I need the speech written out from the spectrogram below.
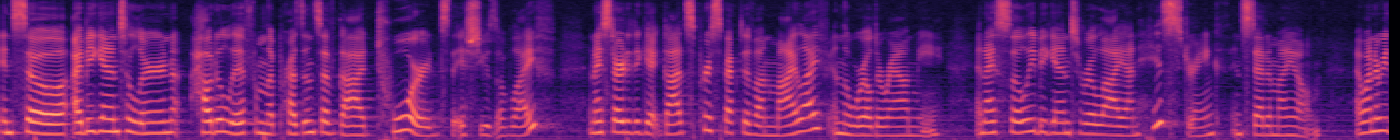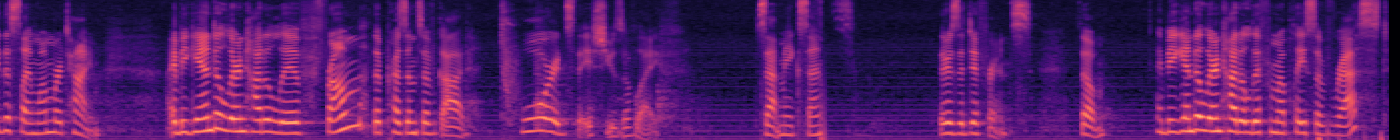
and so I began to learn how to live from the presence of God towards the issues of life. And I started to get God's perspective on my life and the world around me. And I slowly began to rely on His strength instead of my own. I want to read this line one more time. I began to learn how to live from the presence of God towards the issues of life. Does that make sense? There's a difference. So I began to learn how to live from a place of rest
